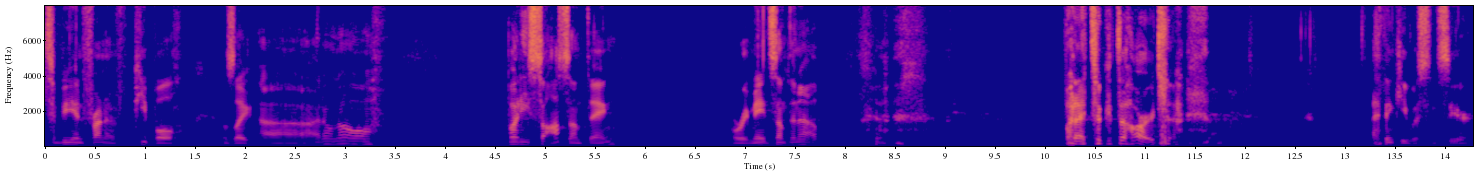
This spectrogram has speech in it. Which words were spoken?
to be in front of people. I was like, uh, I don't know. But he saw something, or he made something up. but I took it to heart. I think he was sincere.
